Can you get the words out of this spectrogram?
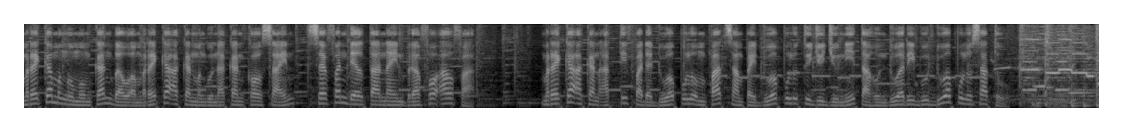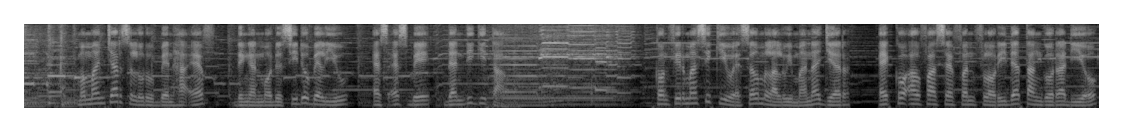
Mereka mengumumkan bahwa mereka akan menggunakan call sign 7 Delta 9 Bravo Alpha. Mereka akan aktif pada 24 sampai 27 Juni tahun 2021 memancar seluruh band HF, dengan mode CW, SSB, dan digital. Konfirmasi QSL melalui manajer, Echo Alpha 7 Florida Tango Radio,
